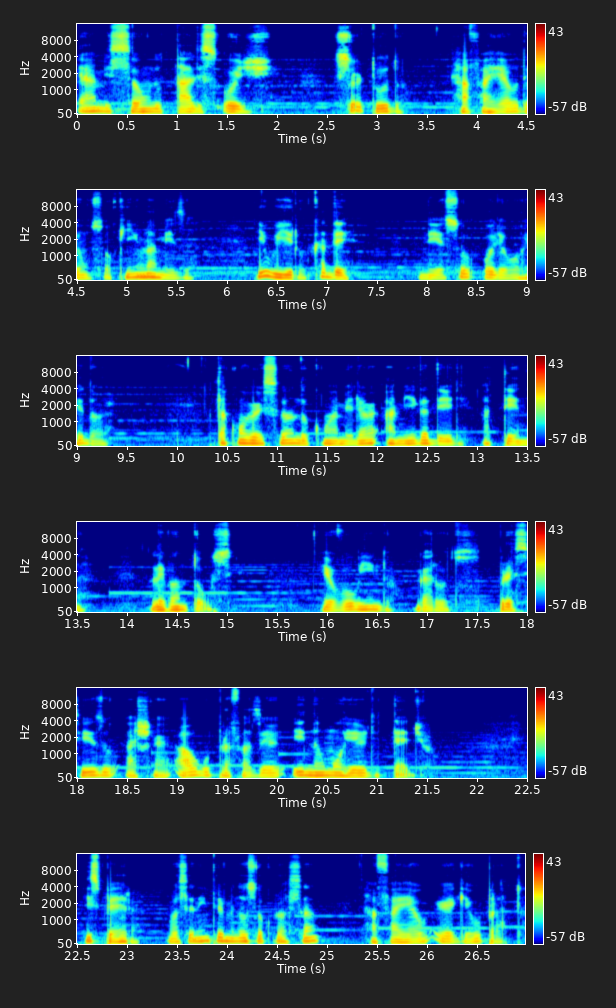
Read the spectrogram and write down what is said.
É a missão do Thales hoje. Sortudo. Rafael deu um soquinho na mesa. E o Iro, cadê? Nesso olhou ao redor. Tá conversando com a melhor amiga dele, Atena. Levantou-se. Eu vou indo, garotos. Preciso achar algo para fazer e não morrer de tédio. Espera, você nem terminou seu croissant? Rafael ergueu o prato.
